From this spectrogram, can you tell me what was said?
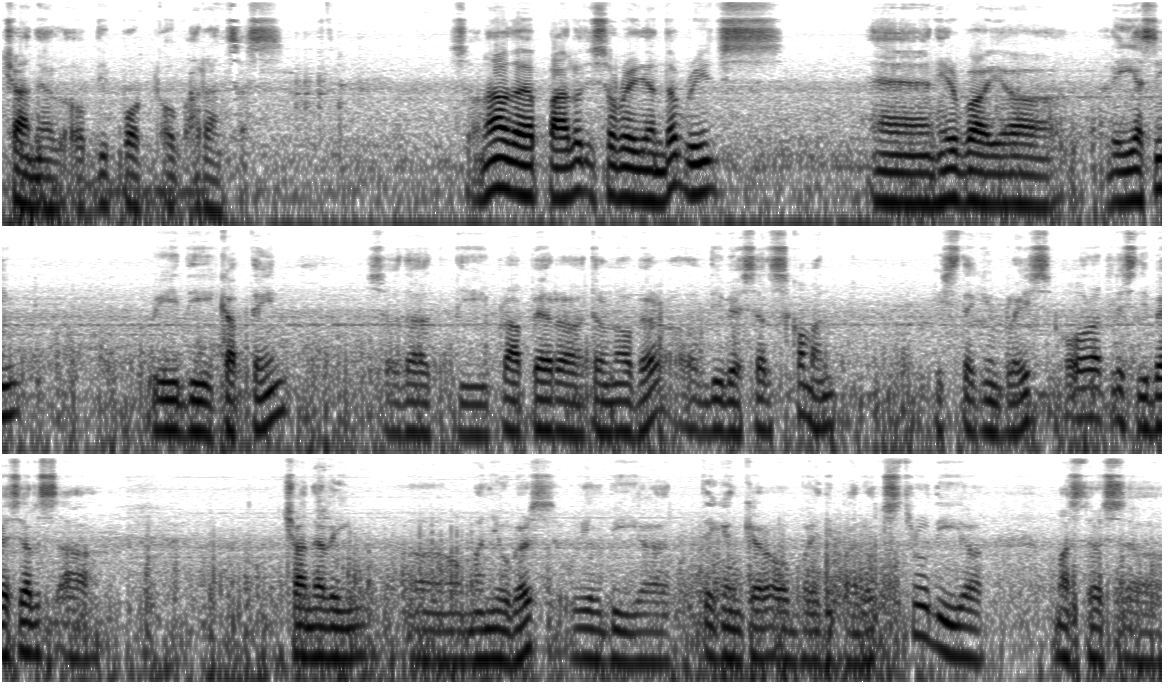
channel of the port of Aransas so now the pilot is already on the bridge and hereby uh, liaising with the captain so that the proper uh, turnover of the vessel's command is taking place or at least the vessel's uh, channeling uh, maneuvers will be uh, taken care of by the pilots through the uh, masters uh,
